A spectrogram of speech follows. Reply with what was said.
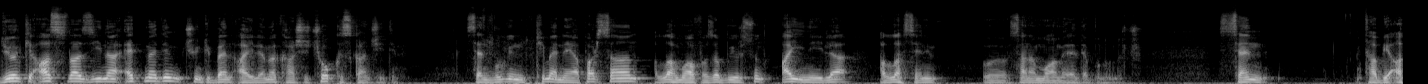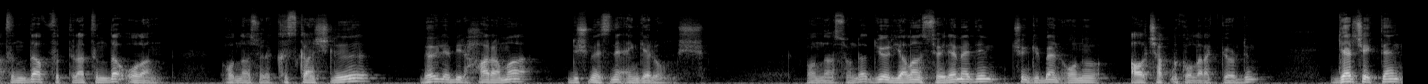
Diyor ki asla zina etmedim çünkü ben aileme karşı çok kıskancıydım. Sen bugün kime ne yaparsan Allah muhafaza buyursun aynıyla Allah senin sana muamelede bulunur. Sen tabiatında, fıtratında olan ondan sonra kıskançlığı böyle bir harama düşmesine engel olmuş. Ondan sonra diyor yalan söylemedim çünkü ben onu alçaklık olarak gördüm. Gerçekten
